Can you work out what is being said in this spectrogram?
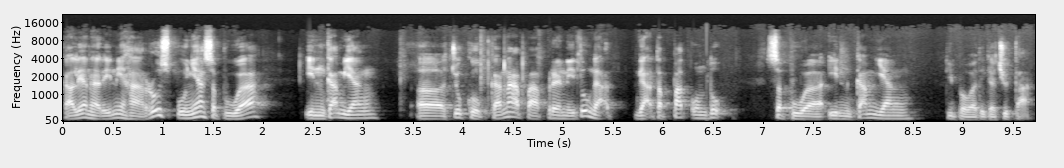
kalian hari ini harus punya sebuah income yang uh, cukup. Karena apa? Brand itu nggak nggak tepat untuk sebuah income yang di bawah 3 juta.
